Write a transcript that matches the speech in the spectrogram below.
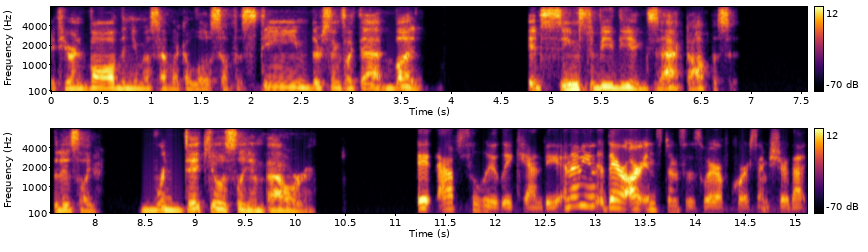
if you're involved then you must have like a low self-esteem. There's things like that but it seems to be the exact opposite that it's like ridiculously empowering. It absolutely can be and i mean there are instances where of course i'm sure that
